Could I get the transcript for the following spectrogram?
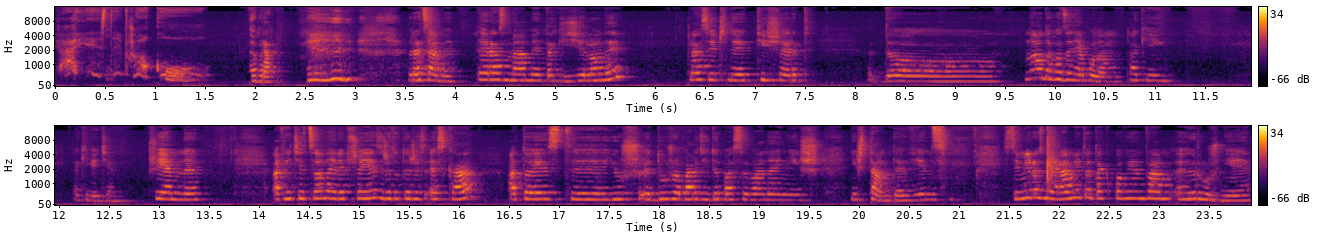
Ja jestem w szoku! Dobra, wracamy. Teraz mamy taki zielony, klasyczny t-shirt do, no, do chodzenia po domu. Taki, taki wiecie, przyjemny. A wiecie co? Najlepsze jest, że to też jest SK, a to jest y, już dużo bardziej dopasowane niż, niż tamte, więc z tymi rozmiarami to tak powiem Wam y, różnie.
